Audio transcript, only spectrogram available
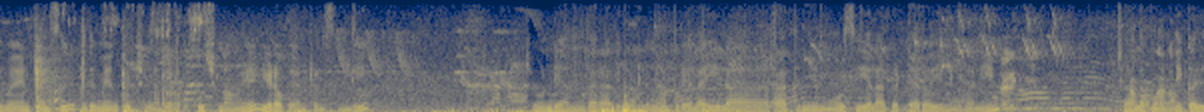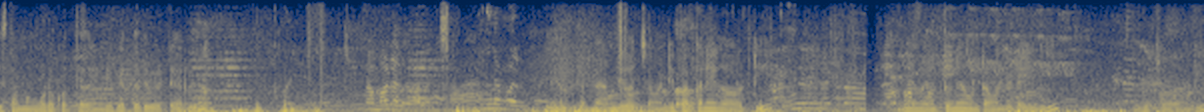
ఇది ఎంట్రన్స్ ఇది మేము కూర్చున్న అక్కడ కూర్చున్నాము. ఈడ ఒక ఎంట్రన్స్ ఉంది. చూడండి అంతా రాతి కట్టడమే అప్పుడు ఎలా ఇలా రాతిని మోసి ఎలా కట్టారో ఏమో కానీ చాలా బాగుంది. గజ స్తంభం కూడా కొత్తదండి పెద్దది పెట్టారు. మేమంతా ఫ్యామిలీ వచ్చామండి పక్కనే కాబట్టి. మేము వెళ్తూనే ఉంటామండి డైలీ. ఇది చూడండి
